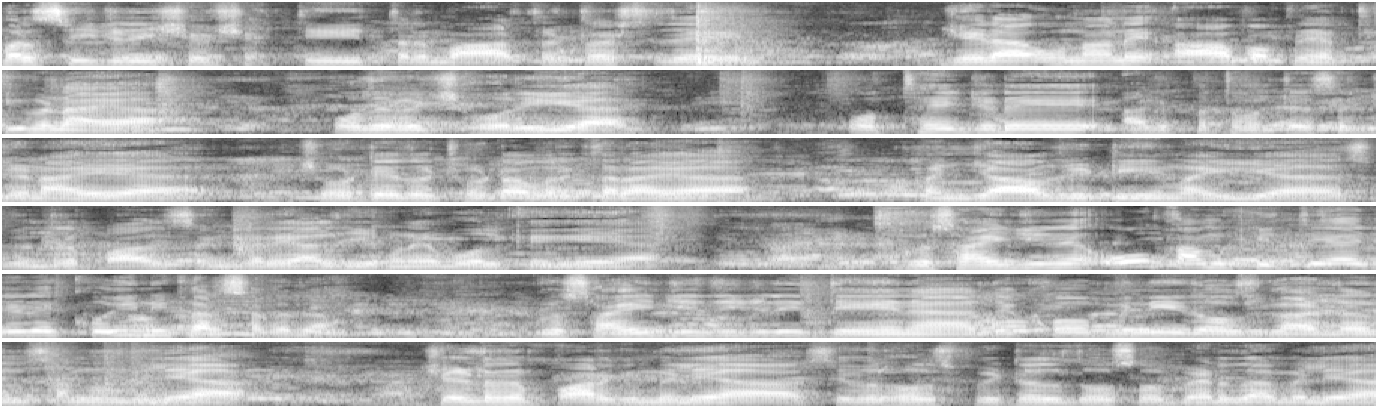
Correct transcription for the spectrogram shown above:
ਬਰਸੀ ਜਿਹੜੀ ਸ਼ਿਵ ਸ਼ਕਤੀ ਧਰਮਾਰਥ ਟਰਸਟ ਦੇ, ਜਿਹੜਾ ਉਹਨਾਂ ਨੇ ਆਪ ਆਪਣੇ ਹੱਥੀਂ ਬਣਾਇਆ, ਉਹਦੇ ਵਿੱਚ ਹੋ ਰਹੀ ਹੈ ਉੱਥੇ ਜਿਹੜੇ ਅੱਜ ਪਤਵੰਤੇ ਸੱਜਣ ਆਏ ਆ, ਛੋਟੇ ਤੋਂ ਛੋਟਾ ਵਰਕਰ ਆਇਆ ਪੰਜਾਬ ਦੀ ਟੀਮ ਆਈ ਆ ਸੁਰਿੰਦਰਪਾਲ ਸਿੰਘ ਗਰੇਵਾਲ ਜੀ ਹੁਣੇ ਬੋਲ ਕੇ ਗਏ ਆ। ਗੁਸਾਈ ਜੀ ਨੇ ਉਹ ਕੰਮ ਕੀਤੇ ਆ ਜਿਹੜੇ ਕੋਈ ਨਹੀਂ ਕਰ ਸਕਦਾ। ਗੁਸਾਈ ਜੀ ਦੀ ਜਿਹੜੀ ਦੇਣ ਹੈ ਦੇਖੋ ਮਿੰਨੀ ਰੋਜ਼ ਗਾਰਡਨ ਸਾਨੂੰ ਮਿਲਿਆ ਚਿਲਡਰਨ ਪਾਰਕ ਮਿਲਿਆ ਸਿਵਲ ਹਸਪੀਟਲ 200 ਬੈੱਡ ਦਾ ਮਿਲਿਆ,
